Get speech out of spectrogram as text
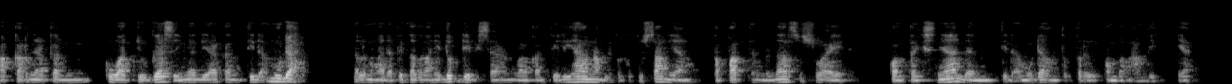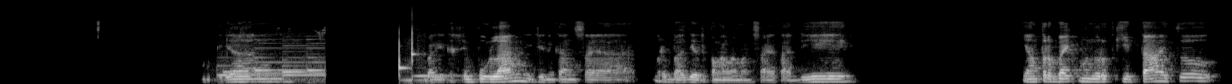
akarnya akan kuat juga sehingga dia akan tidak mudah dalam menghadapi tantangan hidup, dia bisa melakukan pilihan, ambil keputusan yang tepat dan benar sesuai konteksnya dan tidak mudah untuk berkembang ambing ya. Kemudian bagi kesimpulan izinkan saya berbagi dari pengalaman saya tadi. Yang terbaik menurut kita itu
